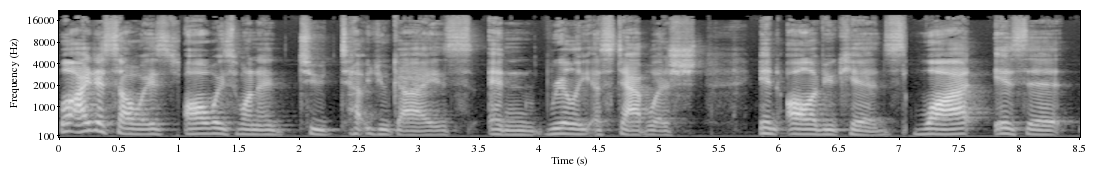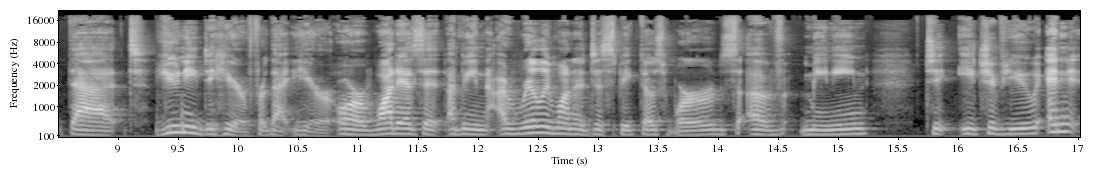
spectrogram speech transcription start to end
Well, I just always, always wanted to tell you guys and really establish in all of you kids what is it that you need to hear for that year? Or what is it? I mean i really wanted to speak those words of meaning to each of you. And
